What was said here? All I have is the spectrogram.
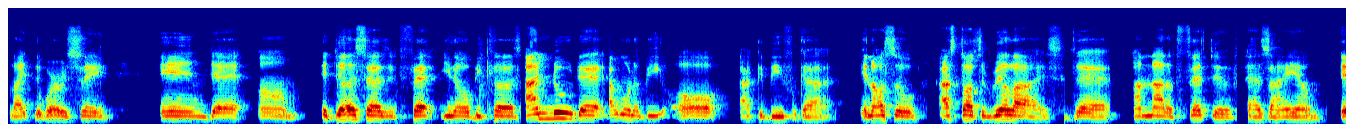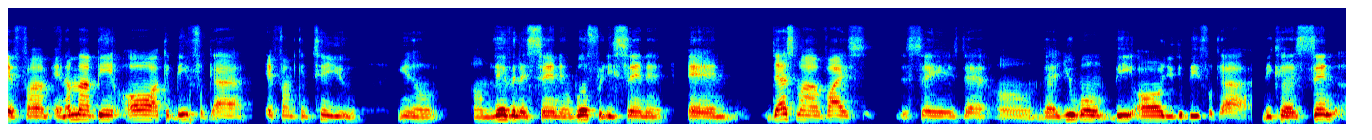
like the words say, and that um it does have an effect, you know, because I knew that I want to be all I could be for God. And also, I start to realize that I'm not effective as I am if I'm, and I'm not being all I could be for God if I'm continue, you know, um, living in sin and willfully sinning. And that's my advice to say is that um that you won't be all you could be for God because sin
